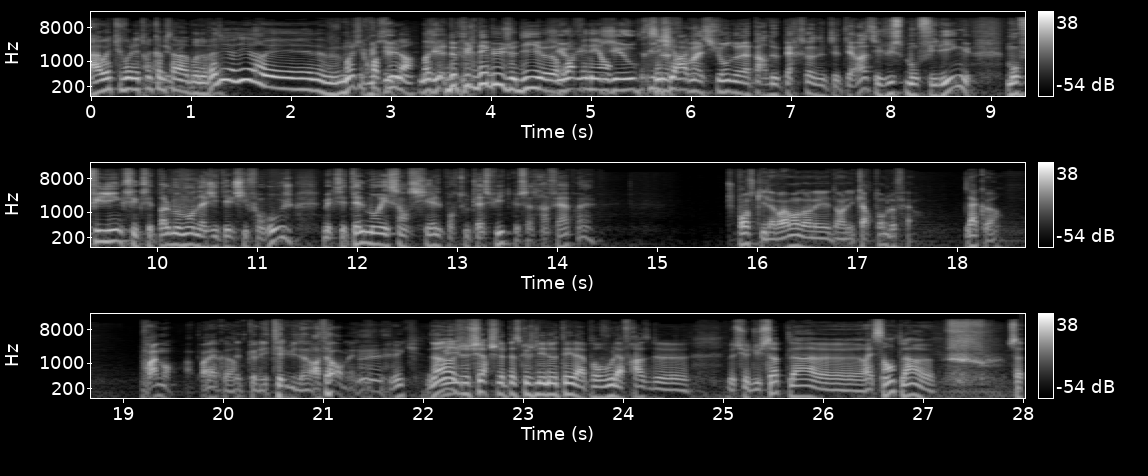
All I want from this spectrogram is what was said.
Ah ouais, tu vois les trucs comme ça, Bruno. Vas-y, vas-y. Euh, moi, j'y crois plus là. Moi, depuis le début, je dis euh, roi fainéant. J'ai aucune information de la part de personne, etc. C'est juste mon feeling. Mon feeling, c'est que c'est pas le moment d'agiter le chiffon rouge, mais que c'est tellement essentiel pour toute la suite que ça sera fait après. Je pense qu'il a vraiment dans les, dans les cartons de le faire. D'accord. Vraiment. Après, peut-être que l'été lui donnera tort, mais. Non, je cherche parce que je l'ai noté là pour vous la phrase de Monsieur Dussopt là euh, récente là. Euh, ça,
